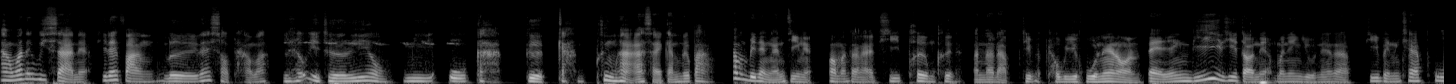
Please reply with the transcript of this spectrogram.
ทางวัดนักวิทยาศาสตร์เนี่ยที่ได้ฟังเลยได้สอบถามว่า แล้วอีเทเรียลมีโอกาสเกิดการพึ่งพาอาศัยกันหรือเปล่า ถ้ามันเป็นอย่างนั้นจริงเนี่ยความอันตรายที่เพิ่มขึ้นมันระดับที่แบบทวีคูณแน่นอน แต่ยังดีที่ตอนเนี้ยมันยังอยู่ในระดับที่เป็นแค่ผู้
